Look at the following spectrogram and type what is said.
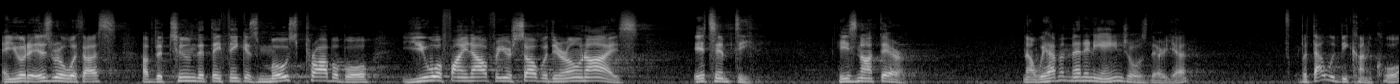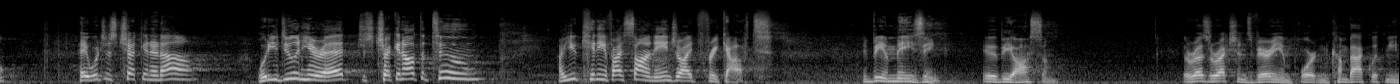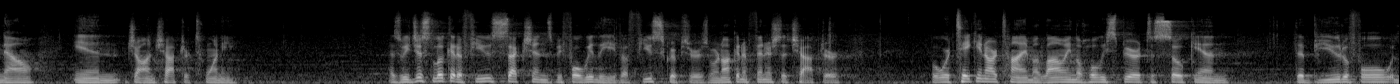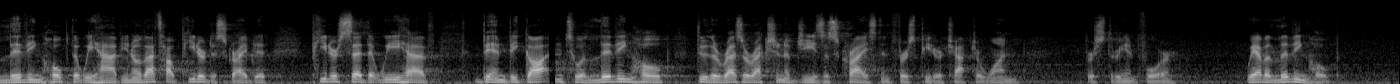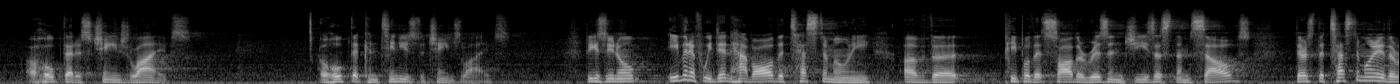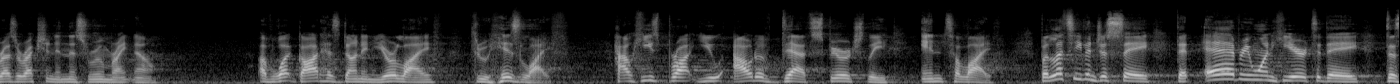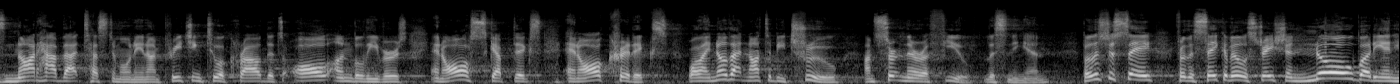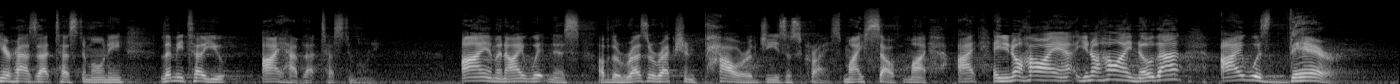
And you go to Israel with us, of the tomb that they think is most probable, you will find out for yourself with your own eyes. It's empty. He's not there. Now, we haven't met any angels there yet, but that would be kind of cool. Hey, we're just checking it out. What are you doing here, Ed? Just checking out the tomb. Are you kidding? If I saw an angel, I'd freak out. It'd be amazing. It would be awesome. The resurrection is very important. Come back with me now in John chapter 20. As we just look at a few sections before we leave, a few scriptures, we're not going to finish the chapter. But we're taking our time, allowing the Holy Spirit to soak in the beautiful, living hope that we have. You know, that's how Peter described it. Peter said that we have been begotten to a living hope through the resurrection of Jesus Christ in 1 Peter chapter 1, verse 3 and 4. We have a living hope, a hope that has changed lives, a hope that continues to change lives. Because, you know, even if we didn't have all the testimony of the, people that saw the risen Jesus themselves, there's the testimony of the resurrection in this room right now of what God has done in your life through his life, how he's brought you out of death spiritually into life. But let's even just say that everyone here today does not have that testimony. And I'm preaching to a crowd that's all unbelievers and all skeptics and all critics. While I know that not to be true, I'm certain there are a few listening in. But let's just say, for the sake of illustration, nobody in here has that testimony. Let me tell you, I have that testimony. I am an eyewitness of the resurrection power of Jesus Christ. Myself, my I and you know how I you know how I know that? I was there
